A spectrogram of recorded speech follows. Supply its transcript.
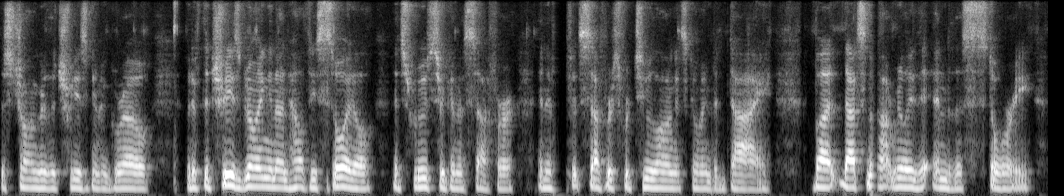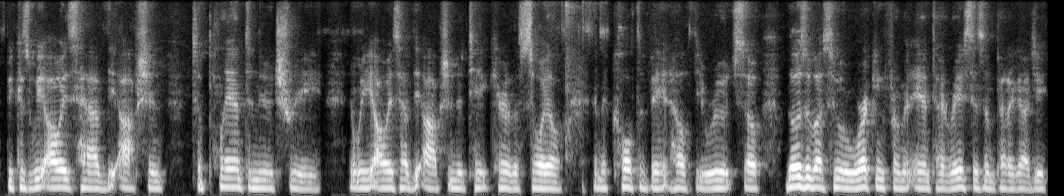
the stronger the tree is going to grow. But if the tree is growing in unhealthy soil, its roots are going to suffer. And if it suffers for too long, it's going to die. But that's not really the end of the story because we always have the option to plant a new tree and we always have the option to take care of the soil and to cultivate healthy roots. So those of us who are working from an anti-racism pedagogy,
